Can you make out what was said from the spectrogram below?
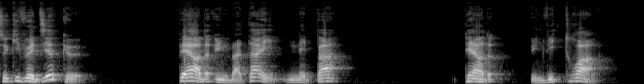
Ce qui veut dire que Perdre une bataille n'est pas perdre une victoire.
